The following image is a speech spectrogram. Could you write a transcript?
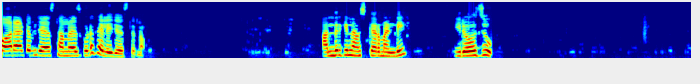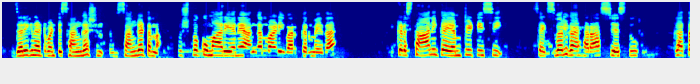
పోరాటం చేస్తామనేసి కూడా తెలియజేస్తున్నాం. అందరికీ నమస్కారం అండి. ఈరోజు జరిగినటువంటి సంఘర్షణ సంఘటన పుష్పకుమారి అనే అంగన్వాడీ వర్కర్ మీద ఇక్కడ స్థానిక ఎంపీటీసీ సెక్సువల్గా హెరాస్ చేస్తూ గత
